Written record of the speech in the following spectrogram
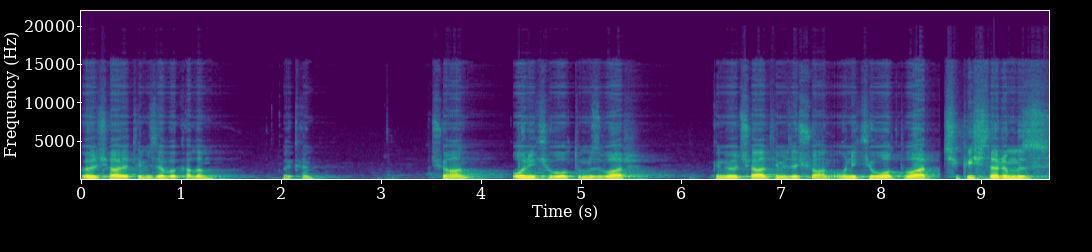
ölçü aletimize bakalım. Bakın. Şu an 12 voltumuz var. Bakın ölçü aletimizde şu an 12 volt var. Çıkışlarımız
